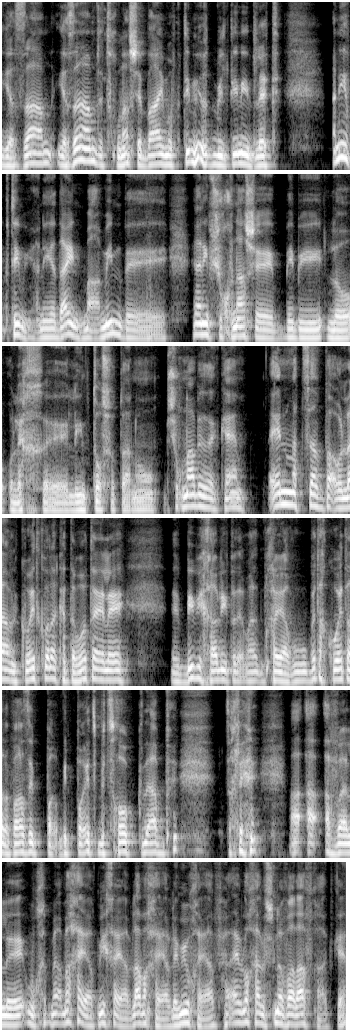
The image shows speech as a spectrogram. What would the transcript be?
יזם, יזם זה תכונה שבאה עם אופטימיות בלתי נדלית. אני אופטימי, אני עדיין מאמין ב... אני משוכנע שביבי לא הולך אה, לנטוש אותנו, משוכנע בזה, כן. אין מצב בעולם, אני קורא את כל הכתבות האלה, ביבי חייב להתפטר, חייב, הוא בטח קורא את הדבר הזה, מתפרץ בצחוק, צריך ל... אבל אה, הוא, מה חייב, מי חייב, למה חייב, למי הוא חייב, הוא לא חייב לשום דבר לאף אחד, כן?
